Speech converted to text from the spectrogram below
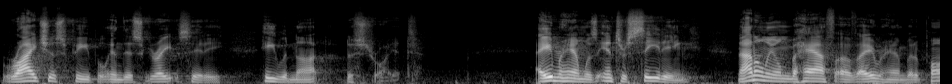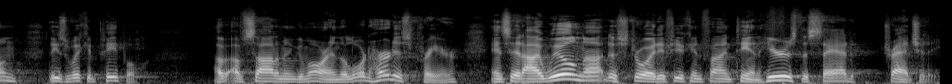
righteous people in this great city, he would not destroy it. Abraham was interceding not only on behalf of Abraham, but upon these wicked people of, of, Sodom and Gomorrah. And the Lord heard his prayer and said, I will not destroy it if you can find 10. Here's the sad tragedy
